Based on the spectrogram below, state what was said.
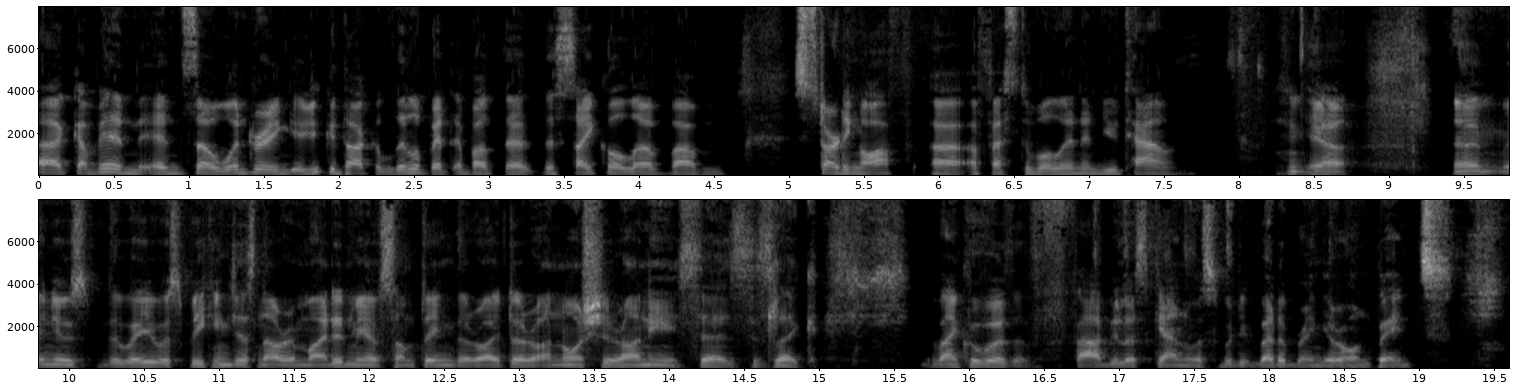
uh, come in. And so, wondering if you could talk a little bit about the the cycle of um, starting off uh, a festival in a new town. Yeah. And when you the way you were speaking just now reminded me of something the writer Anosh Irani says. It's like Vancouver is a fabulous canvas, but you better bring your own paints.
